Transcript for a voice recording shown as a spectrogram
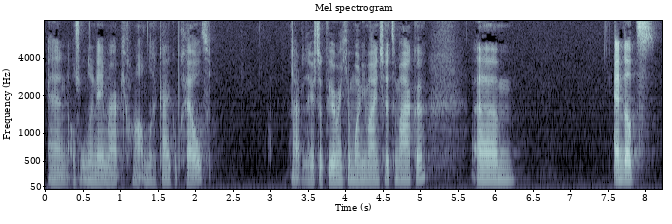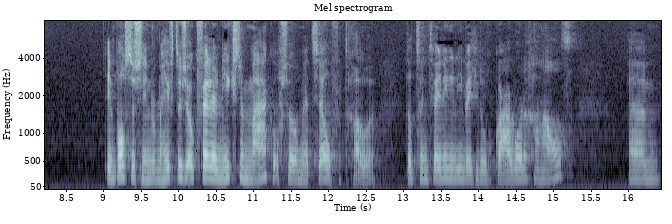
En als ondernemer heb je gewoon een andere kijk op geld. Nou, dat heeft ook weer met je money mindset te maken. Um, en dat imposter syndroom heeft dus ook verder niks te maken of zo met zelfvertrouwen. Dat zijn twee dingen die een beetje door elkaar worden gehaald. Um,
